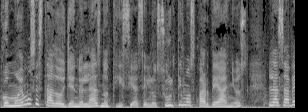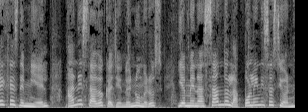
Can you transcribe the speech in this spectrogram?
Como hemos estado oyendo en las noticias en los últimos par de años, las abejas de miel han estado cayendo en números y amenazando la polinización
